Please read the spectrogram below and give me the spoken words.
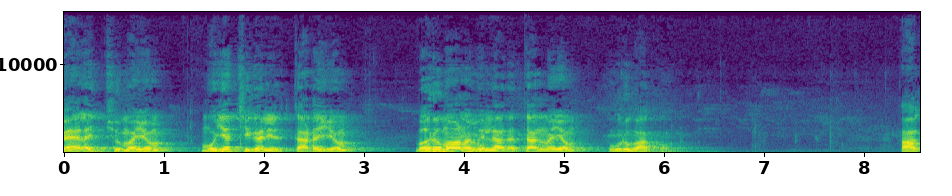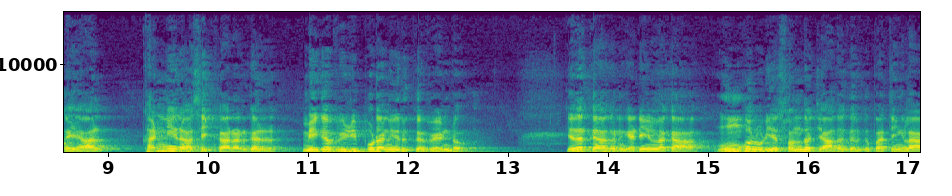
வேலை சுமையும் முயற்சிகளில் தடையும் வருமானம் இல்லாத தன்மையும் உருவாக்கும். ஆகையால் கன்னி ராசிக்காரர்கள் மிக விழிப்புடன் இருக்க வேண்டும். எதற்காகன்னு கேட்டிங்கனாக்கா உங்களுடைய சொந்த ஜாதகம் இருக்குது பார்த்தீங்களா?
